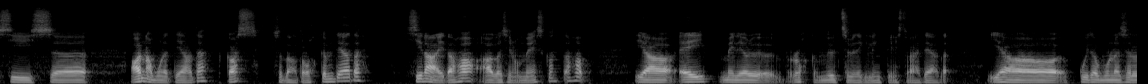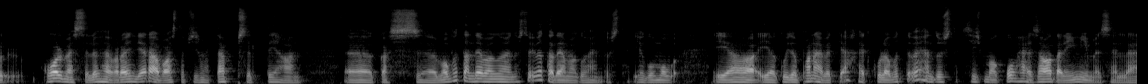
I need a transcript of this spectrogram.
siis anna mulle teada, kas sa tahad rohkem teada, sina ei taha, aga sinu meeskond tahab. Ja ei, meil ei ole rohkem üldse midagi LinkedInist vaja teada. ja kui ta mulle seal kolmest selle ühe variandi ära vastab, siis ma täpselt tean kas ma võtan temaga ühendust või ei võta temaga ühendust. Ja kui ma ja, ja kui ta paneb, et jah, et kuule, võta ühendust, siis ma kohe saadan inimesele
